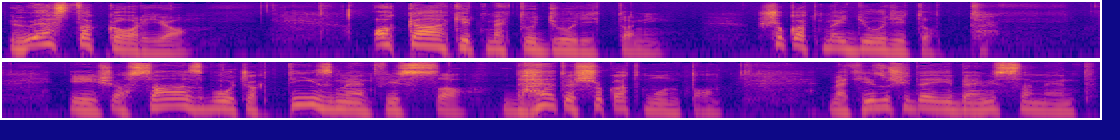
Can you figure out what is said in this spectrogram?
Ő ezt akarja. Akárkit meg tud gyógyítani. Sokat meggyógyított. És a százból csak tíz ment vissza. De lehet, hogy sokat mondtam. Mert Jézus idejében visszament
